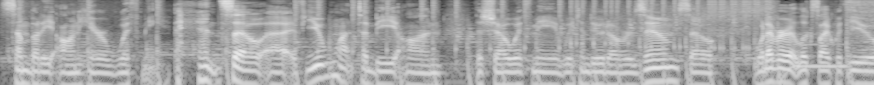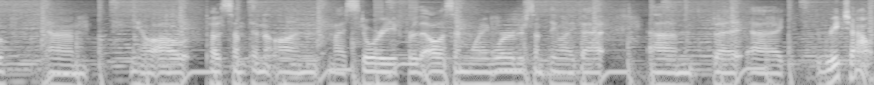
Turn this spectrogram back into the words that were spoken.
somebody on here with me. And so, uh, if you want to be on the show with me, we can do it over Zoom. So, whatever it looks like with you, um, you know, I'll post something on my story for the LSM Morning Word or something like that. Um, but uh, reach out,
